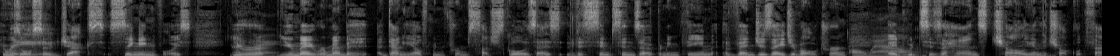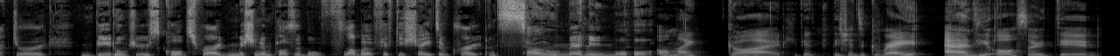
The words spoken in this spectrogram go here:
who is also Jack's singing voice. You, re- you may remember Danny Elfman from such scores as The Simpsons opening theme, Avengers Age of Ultron, Oh wow. Edward Scissorhands, Charlie and the mm-hmm. Chocolate Factory, Beetlejuice, Corpse Bride, Mission Impossible, Flubber, Fifty Shades of Grey, and so many more. Oh my god, he did Fifty Shades of Grey, and he also did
